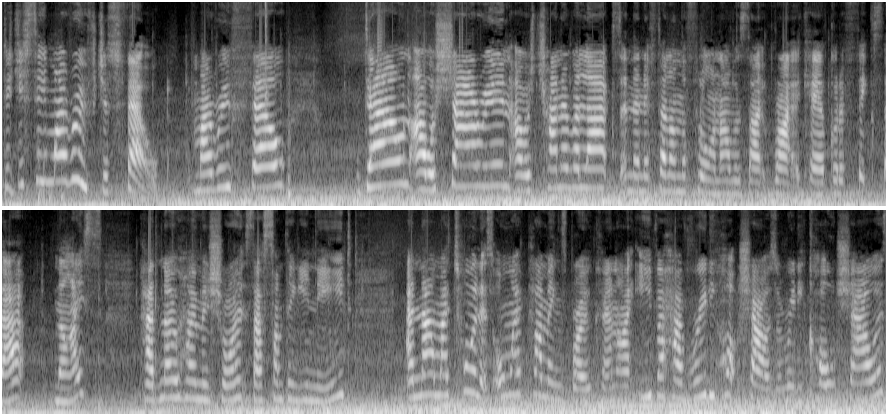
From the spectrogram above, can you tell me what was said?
did you see my roof just fell? My roof fell down, I was showering, I was trying to relax, and then it fell on the floor, and I was like, right, okay, I've got to fix that. Nice. Had no home insurance, that's something you need. And now my toilets, all my plumbing's broken. I either have really hot showers or really cold showers.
